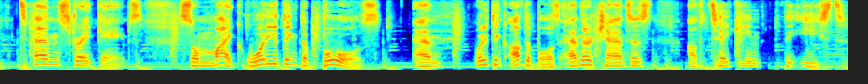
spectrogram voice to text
them, 10 straight games. So, Mike, what do you think the Bulls and what do you think of the Bulls and their chances of taking the East?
